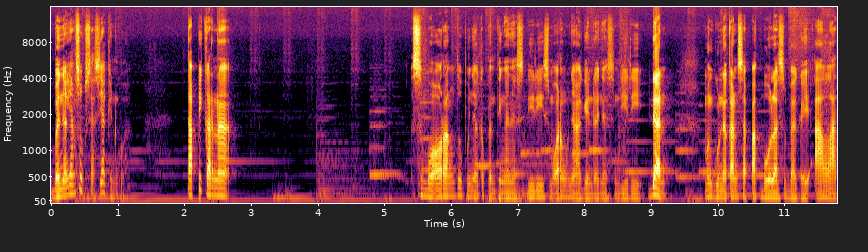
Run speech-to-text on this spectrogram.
banyak yang sukses yakin gue tapi karena semua orang tuh punya kepentingannya sendiri semua orang punya agendanya sendiri. Dan menggunakan sepak bola sebagai alat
